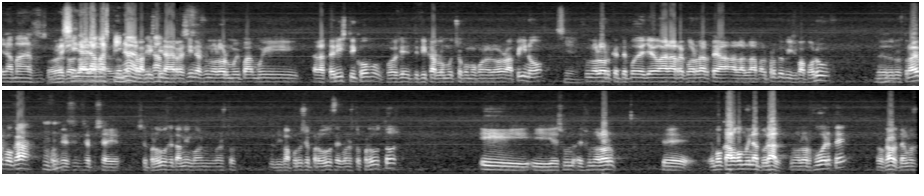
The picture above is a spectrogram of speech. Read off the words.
era más resina, era más pinar. La piscina de resina es un olor muy, muy característico, puedes identificarlo mucho como con el olor a pino. Es un olor que te puede llevar a recordarte al propio Bisvaporú de, nuestra época, porque se, se, produce también con, estos. El Bisvaporú se produce con estos productos y, y es, un, es un olor que evoca algo muy natural, un olor fuerte, pero claro, tenemos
